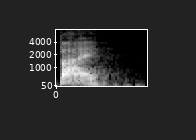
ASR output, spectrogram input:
Bye.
